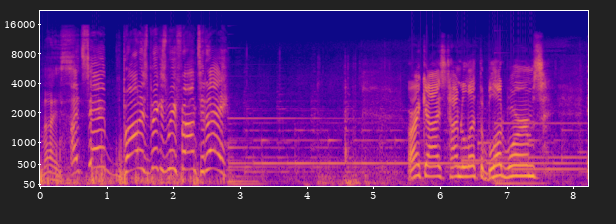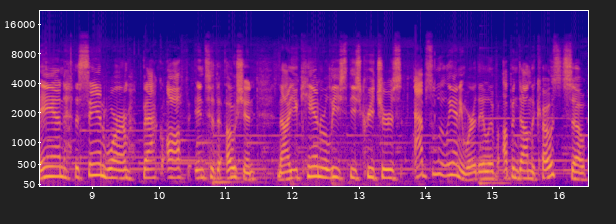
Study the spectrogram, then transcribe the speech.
Nice. I'd say about as big as we found today. All right, guys, time to let the bloodworms and the sandworm back off into the ocean. Now, you can release these creatures absolutely anywhere. They live up and down the coast, so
